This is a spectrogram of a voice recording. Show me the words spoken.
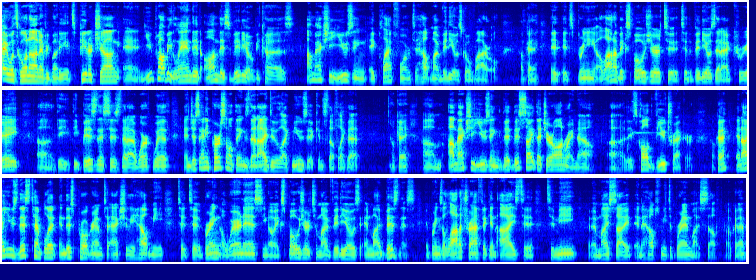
Hey, what's going on everybody? It's Peter Chung and you probably landed on this video because I'm actually using a platform to help my videos go viral. Okay, it, it's bringing a lot of exposure to, to the videos that I create, uh, the, the businesses that I work with, and just any personal things that I do like music and stuff like that. Okay, um, I'm actually using th this site that you're on right now. Uh, it's called ViewTrakr okay? And I use this template in this program to actually help me to, to bring awareness you know exposure to my videos and my business. It brings a lot of traffic and eyes to to me and my site and it helps me to brand myself okay?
